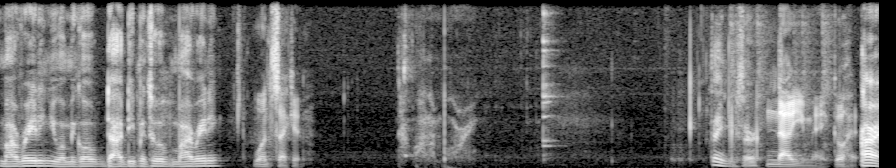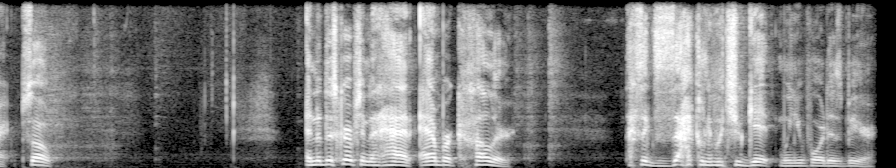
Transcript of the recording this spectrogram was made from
my rating. You want me to go dive deep into it? My rating. One second. While I'm pouring. Thank you, sir. Now you may go ahead. All right. So in the description it had amber color. That's exactly what you get when you pour this beer.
